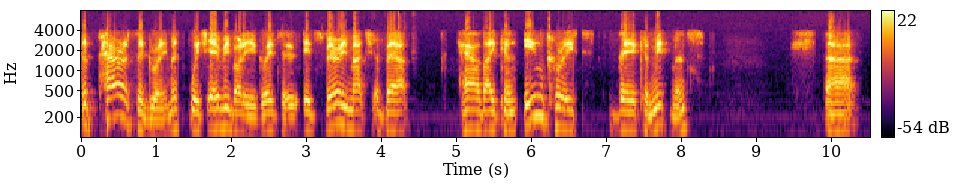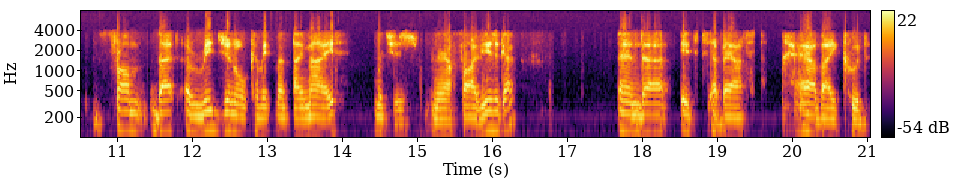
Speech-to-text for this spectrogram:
the Paris Agreement, which everybody agreed to, it's very much about how they can increase their commitments uh, from that original commitment they made, which is now five years ago. And uh, it's about how they could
